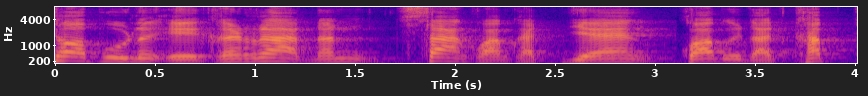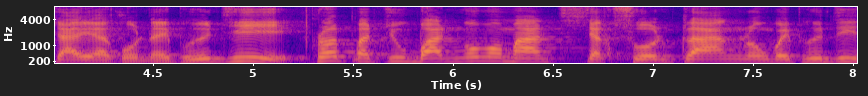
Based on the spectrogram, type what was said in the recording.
ชอบพูดเรื่องเอกราชนั้นสร้างความขัดแย้ง ความอึดอัดคับใจกับคนในพื้นที่ เพราะปัจจุบันงบประมาณจากส่วนกลางลงไปพื้นที่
